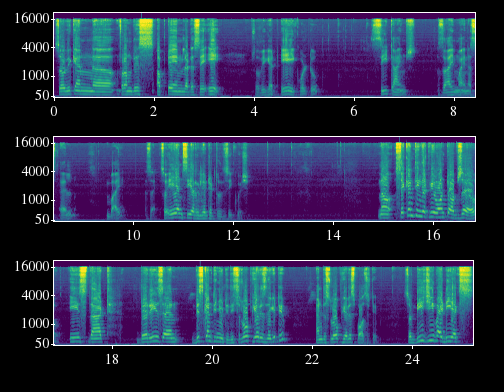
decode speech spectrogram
So we can uh, from this obtain let us say a. So we get a equal to c times xi minus l by xi so a and c are related to this equation. Now second thing that we want to observe is that there is an discontinuity. The slope here is negative and the slope here is positive. So dg by dx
